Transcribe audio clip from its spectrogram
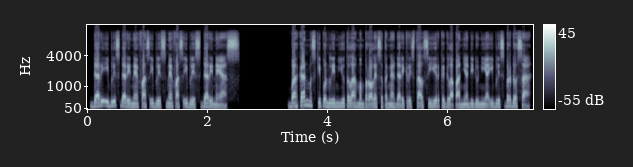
Dari iblis dari nefas iblis nefas iblis dari neas. Bahkan meskipun Lin Yu telah memperoleh setengah dari kristal sihir kegelapannya di dunia iblis berdosa,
